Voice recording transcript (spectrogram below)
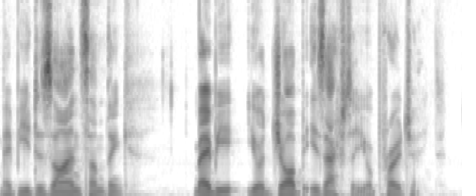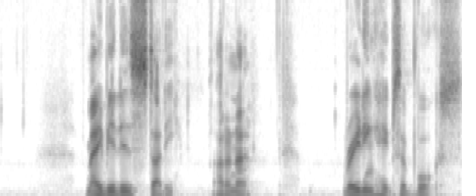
Maybe you design something. Maybe your job is actually your project. Maybe it is study. I don't know. Reading heaps of books.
